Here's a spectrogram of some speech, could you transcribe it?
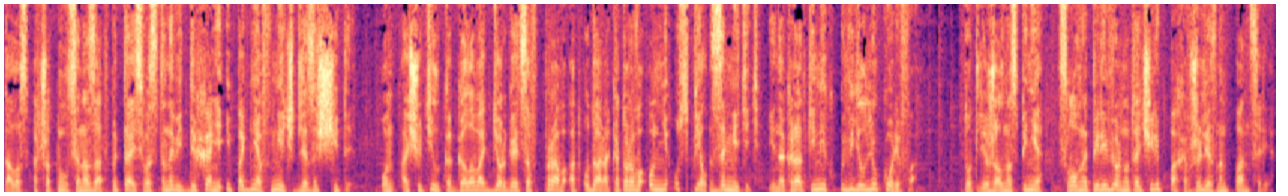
Талос отшатнулся назад, пытаясь восстановить дыхание и подняв меч для защиты. Он ощутил, как голова дергается вправо от удара, которого он не успел заметить, и на краткий миг увидел Люкорифа. Тот лежал на спине, словно перевернутая черепаха в железном панцире.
